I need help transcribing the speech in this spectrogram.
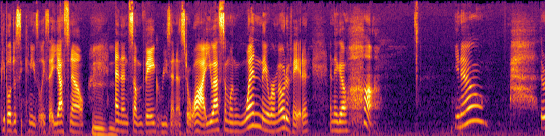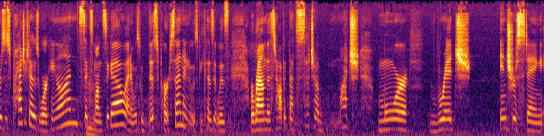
people just can easily say yes, no, Mhm. and then some vague reason as to why. You ask someone when they were motivated, and they go, "Huh." you know, there was this project I was working on six months ago, and it was with this person, and it was because it was around this topic. That's such a much more rich, interesting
